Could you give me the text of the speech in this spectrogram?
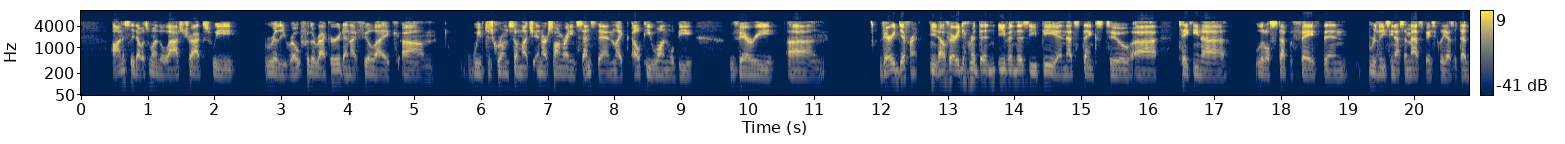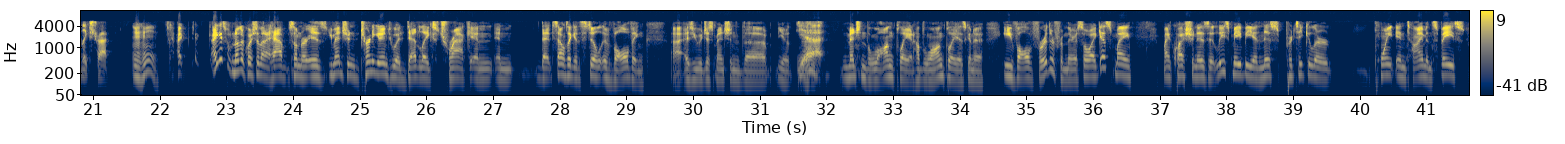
honestly, that was one of the last tracks we really wrote for the record, and I feel like um, we've just grown so much in our songwriting since then. Like LP one will be very um, very different, you know, very different than even this EP, and that's thanks to uh, taking a little step of faith in releasing SMS basically as a Dead Lakes track. hmm I, I guess another question that I have, Sumner, is you mentioned turning it into a Dead Lakes track, and and that sounds like it's still evolving, uh, as you had just mentioned the you know Yeah. mentioned the long play and how the long play is going to evolve further from there. So I guess my my question is, at least maybe in this particular point in time and space,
